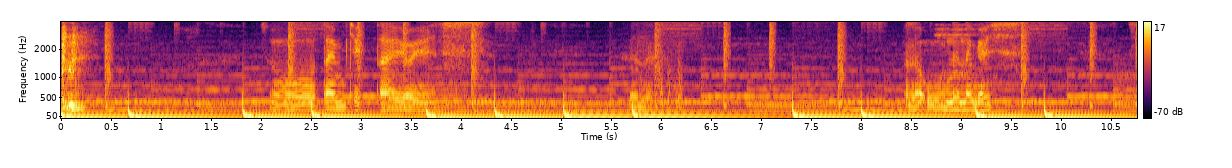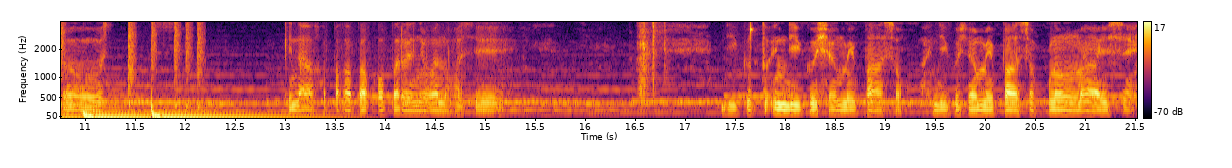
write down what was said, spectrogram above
So, time check tayo is alauna na guys. So, kinakapakapa ko pa rin yung ano kasi hindi ko to, hindi ko siya may pasok. Hindi ko siya may pasok ng maayos eh.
